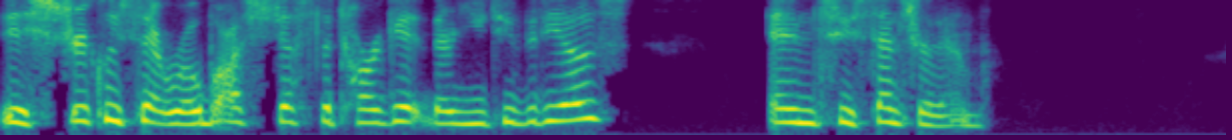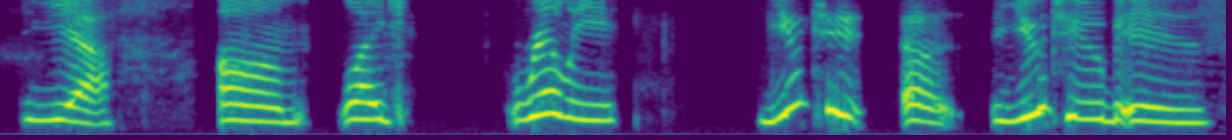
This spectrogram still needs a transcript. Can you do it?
They strictly set robots just to target their YouTube videos and to censor them. Yeah, um, like really, YouTube, uh, YouTube is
